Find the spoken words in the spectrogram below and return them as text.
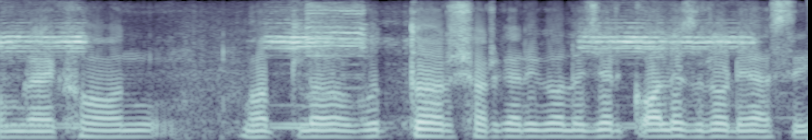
আমরা এখন মতলব উত্তর সরকারি কলেজের কলেজ রোডে আছি।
